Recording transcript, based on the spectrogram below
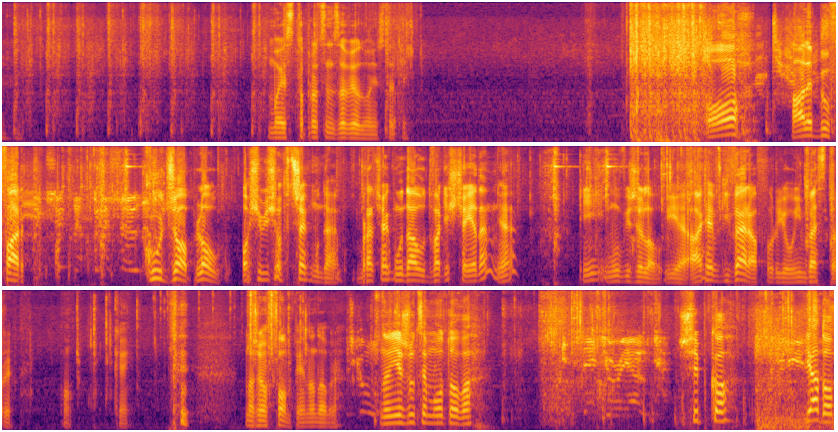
Mhm. Moje 100% zawiodło niestety. O! Ale był fart. Good job, low. 83 mu dałem. Braciak mu dał 21, nie? I mówi, że low. Yeah, I have givera for you, inwestor. O, okej. Masz ją w pompie, no dobra. No nie rzucę out. Szybko! Jadą!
